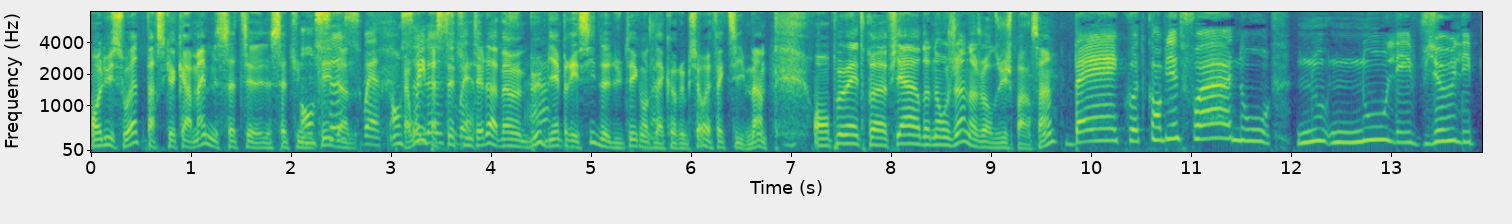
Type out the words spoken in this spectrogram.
On lui souhaite parce que quand même cette, cette unité. On se dans- souhaite, on Ben se oui, le parce que cette unité-là avait un but Ah. bien précis de lutter contre la corruption, effectivement. On peut être fier de nos jeunes aujourd'hui, je pense. Hein? Ben, écoute, combien de fois nous, nous, nous, les vieux, les petits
